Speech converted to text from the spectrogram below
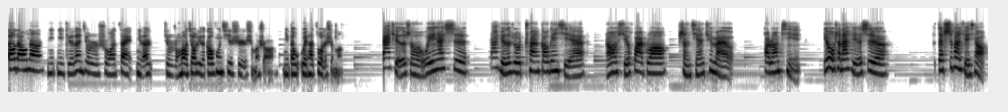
叨叨呢？你你觉得就是说，在你的就是容貌焦虑的高峰期是什么时候？你都为他做了什么？大学的时候，我应该是大学的时候穿高跟鞋，然后学化妆，省钱去买化妆品。因为我上大学是在师范学校，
